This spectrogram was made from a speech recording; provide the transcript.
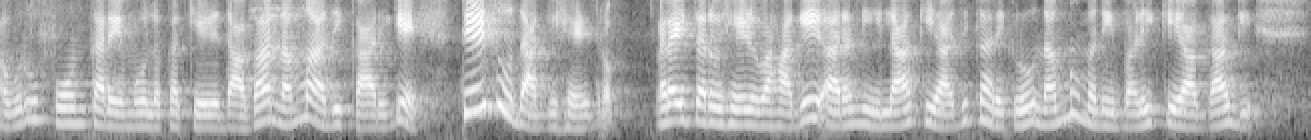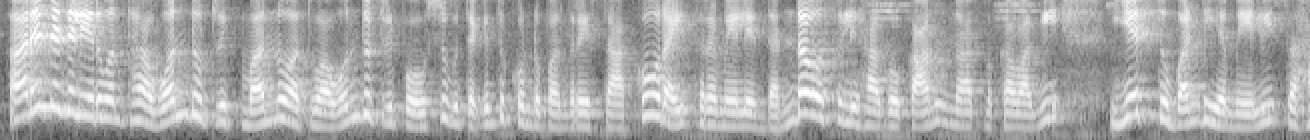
ಅವರು ಫೋನ್ ಕರೆ ಮೂಲಕ ಕೇಳಿದಾಗ ನಮ್ಮ ಅಧಿಕಾರಿಗೆ ತಿಳಿಸುವುದಾಗಿ ಹೇಳಿದರು. ರೈತರು ಹೇಳುವ ಹಾಗೆ ಅರಣ್ಯ ಇಲಾಖೆಯ ಅಧಿಕಾರಿಗಳು ನಮ್ಮ ಮನೆ ಬಳಕೆಯಾಗಾಗಿ ಅರಣ್ಯದಲ್ಲಿ ಇರುವಂತಹ ಒಂದು ಟ್ರಿಪ್ ಮಣ್ಣು ಅಥವಾ ಒಂದು ಟ್ರಿಪ್ ಉಸುಗು ತೆಗೆದುಕೊಂಡು ಬಂದರೆ ಸಾಕು. ರೈತರ ಮೇಲೆ ದಂಡ ವಸೂಲಿ ಹಾಗೂ ಕಾನೂನಾತ್ಮಕವಾಗಿ ಎತ್ತು ಬಂಡಿಯ ಮೇಲೂ ಸಹ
